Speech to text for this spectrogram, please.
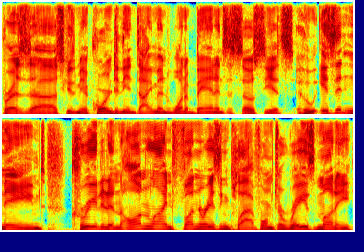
Pres, uh, excuse me, according to the indictment, one of Bannon's associates, who isn't named, created an online fundraising platform to raise money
